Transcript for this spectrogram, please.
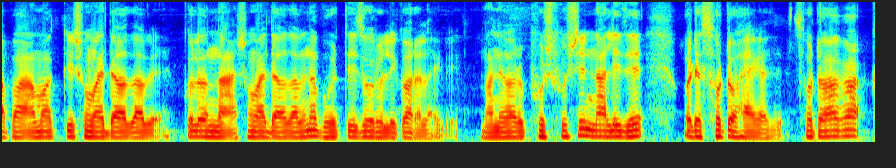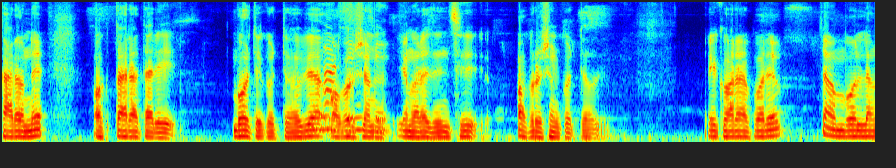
আপা, আমাকে কি সময় দেওয়া যাবে? বলল না, সময় দেওয়া যাবে না, ভর্তি জরুরি করা লাগবে। মানে ওর ফুসফুসের নালি যে ওটা ছোট হয়ে গেছে। ছোট হওয়ার কারণে তাড়াতাড়ি ভর্তি করতে হবে অপারেশন এমার্জেন্সি অপারেশন করতে হবে। এ করার পরে আমি বললাম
